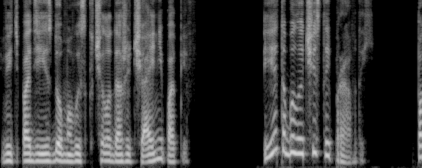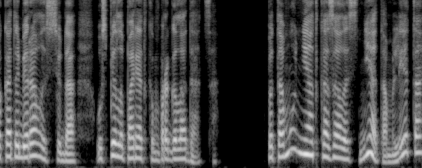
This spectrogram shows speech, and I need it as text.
ведь поди из дома выскочила даже чай не попив». И это было чистой правдой. Пока добиралась сюда, успела порядком проголодаться. Потому не отказалась ни от омлета,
